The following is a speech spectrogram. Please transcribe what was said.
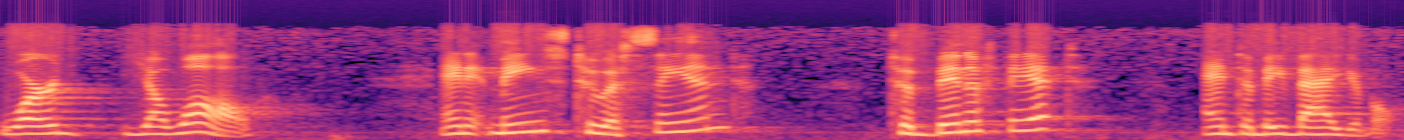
word yawal. And it means to ascend, to benefit, and to be valuable.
